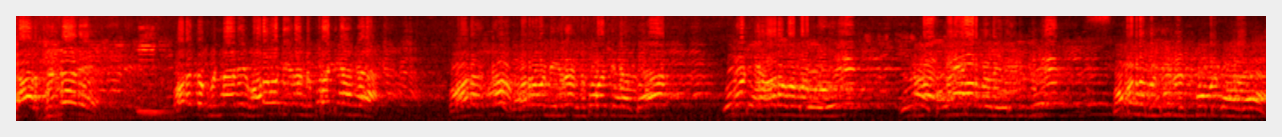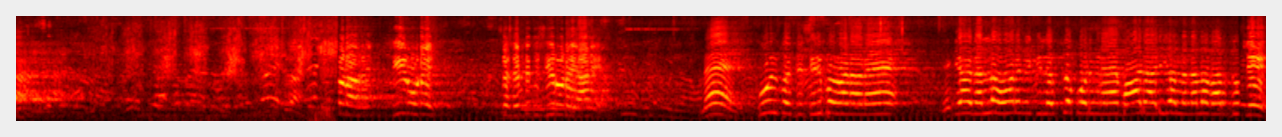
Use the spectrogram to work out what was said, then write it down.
சார் பின்னாடி. வடக்கு பின்னாடி வர வண்டியெல்லாம் நிப்பாட்டிக்காங்க வடக்கம் வர வண்டியெல்லாம் நிப்பாட்டிக்காங்க சார்? போட்டி ஆரம்பமாக போகுது. எல்லாம் தயார் நிலை இருக்குது வர வண்டியெல்லாம் நிப்பாட்டிக்காங்க சீருடை. இந்த செட்டுக்கு சீருடை யாரு? ஸ்கூல் பஸ் திருப்ப வேணானே. எங்கேயாவது நல்ல ஓரங்கட்டி லெப்ட்ல போடுங்க மாடு அடிகால நல்லா ஏய்,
